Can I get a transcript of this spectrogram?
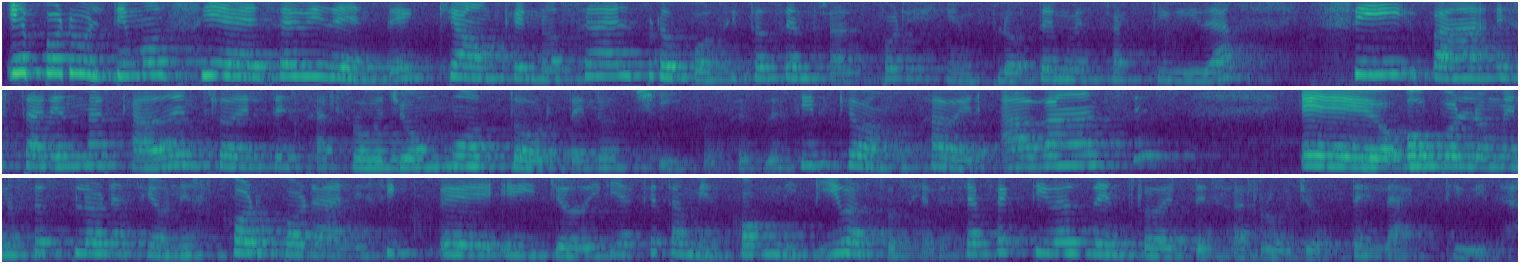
Y por último, sí es evidente que aunque no sea el propósito central, por ejemplo, de nuestra actividad, sí va a estar enmarcado dentro del desarrollo motor de los chicos, es decir, que vamos a ver avances eh, o por lo menos exploraciones corporales eh, y, yo diría que también cognitivas, sociales y afectivas dentro del desarrollo de la actividad.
